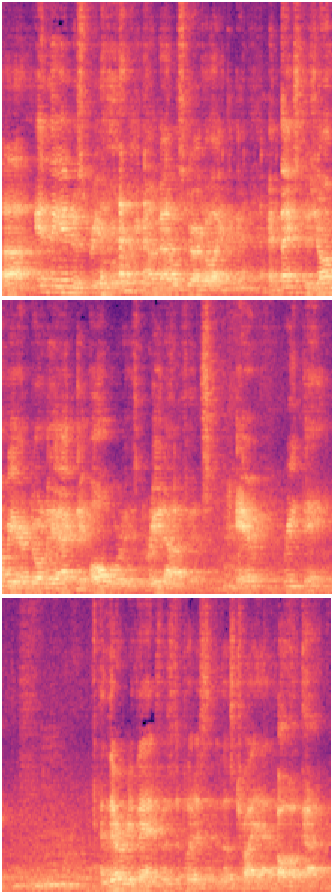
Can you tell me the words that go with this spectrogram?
Ah, in the industry were on Battlestar Galactica. And thanks to Jean-Pierre Dorliac, they all wore these great outfits every day. and their revenge was to put us into those triads. Oh, God.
